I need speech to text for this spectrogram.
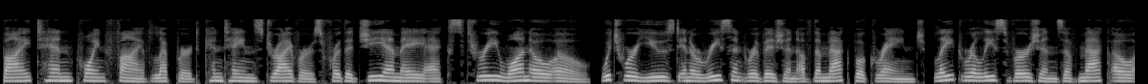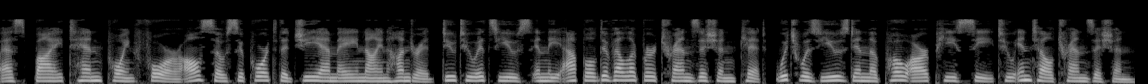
BY 10.5 Leopard contains drivers for the GMA X3100, which were used in a recent revision of the MacBook range. Late release versions of Mac OS BY 10.4 also support the GMA 900 due to its use in the Apple Developer Transition Kit, which was used in the PowerPC to Intel transition.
